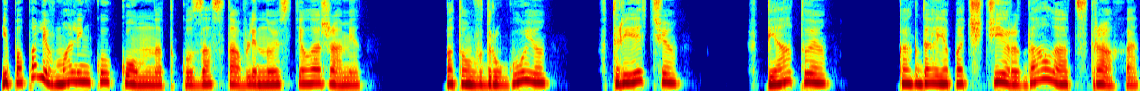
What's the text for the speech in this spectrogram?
и попали в маленькую комнатку, заставленную стеллажами. Потом в другую, в третью, в пятую. Когда я почти рыдала от страха,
